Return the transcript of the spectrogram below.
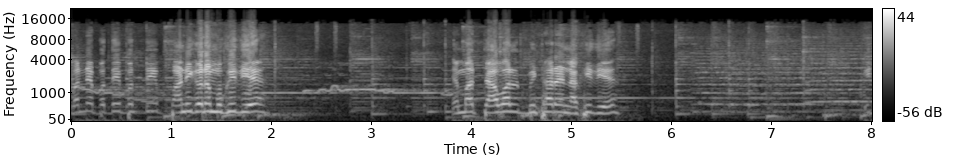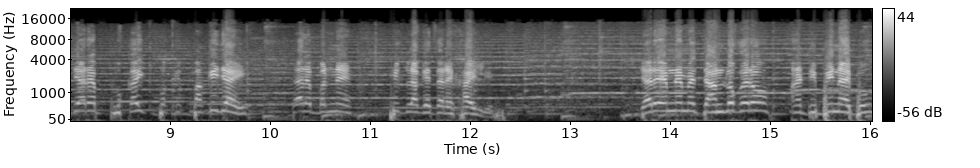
બંને પતિ પત્ની પાણી ગરમ મૂકી દે. એમાં ચાવલ મીઠારે નાખી દે. એ જ્યારે કઈ પાકી જાય, ત્યારે બંને ઠીક લાગે ત્યારે ખાઈ લે. જ્યારે એમને મેં ચાંદલો કર્યો અને ટિફિન આપ્યું,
